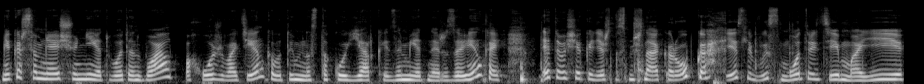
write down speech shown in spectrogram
Мне кажется, у меня еще нет Wet n Wild похожего оттенка, вот именно с такой яркой заметной розовинкой. Это вообще, конечно, смешная коробка. Если вы смотрите мои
